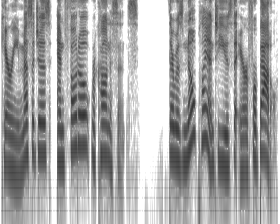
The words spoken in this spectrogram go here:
carrying messages, and photo reconnaissance. There was no plan to use the air for battle.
